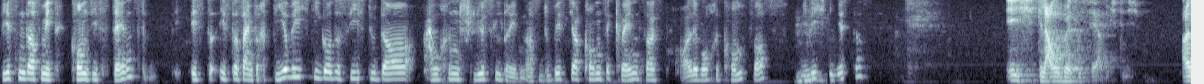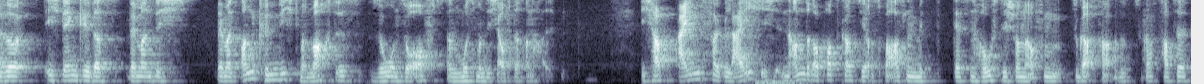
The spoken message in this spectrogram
wie ist denn das mit Konsistenz? Ist, ist das einfach dir wichtig oder siehst du da auch einen Schlüssel drin? Also du bist ja konsequent, sagst, alle Woche kommt was. Wie mhm. wichtig ist das? Ich glaube, es ist sehr wichtig. Also ich denke, dass wenn man sich, wenn man ankündigt, man macht es so und so oft, dann muss man sich auch daran halten. Ich habe einen Vergleich, ich, ein anderer Podcast hier aus Basel, mit dessen Host ich schon auf dem, zu, Gast, also zu Gast hatte,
